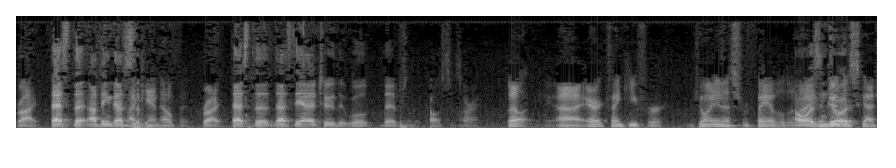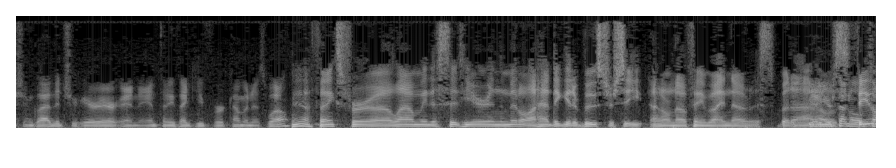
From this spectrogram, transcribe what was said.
Right. That's the. I think that's I the. can't help it. Right. That's the. That's the attitude that will definitely cost us. All right. Well, uh, Eric, thank you for joining us from Fayetteville tonight. Always Good enjoy it. discussion. Glad that you're here. And Anthony, thank you for coming as well. Yeah, thanks for uh, allowing me to sit here in the middle. I had to get a booster seat. I don't know if anybody noticed, but uh, Yeah, I you're was a little feeling a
